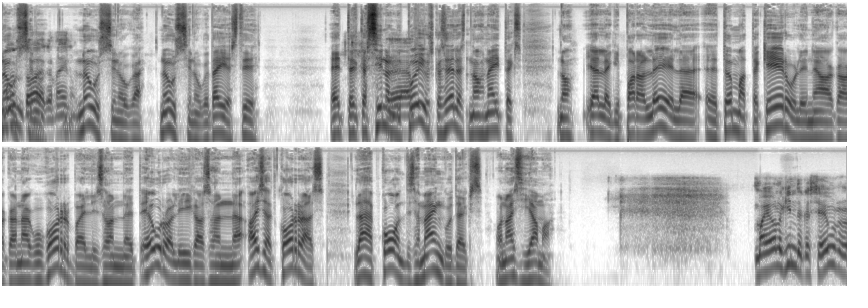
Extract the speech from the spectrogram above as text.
mõnda sinu, aega näinud. nõus sinuga, nõus sinuga täiesti et, et kas siin on nüüd põhjus ka sellest, noh näiteks noh, jällegi paralleele eh, tõmmata keeruline, aga ka nagu korvpallis on, et Euroliigas on asjad korras, läheb koondise mängudeks, on asi jama ma ei ole kindel, kas see euro,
